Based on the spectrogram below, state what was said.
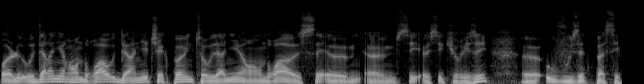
au dernier endroit, au dernier checkpoint, au dernier endroit sécurisé où vous êtes passé.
